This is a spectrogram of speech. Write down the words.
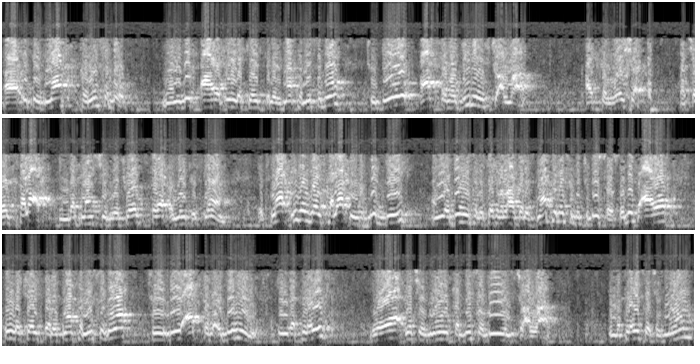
uh, it is not permissible. When this ayah indicates it is not permissible to do acts of obedience to Allah, acts of worship, such as salat in that masjid which was set up against Islam. It's not, even though salat is a good deed, and you're doing it for the sake of Allah, but it's not permissible to do so. So this ayah indicates that it's not permissible to do acts of obedience in the place where, which is known for disobedience to Allah. In the place which is known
